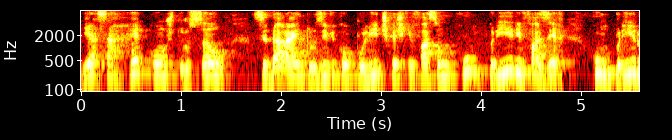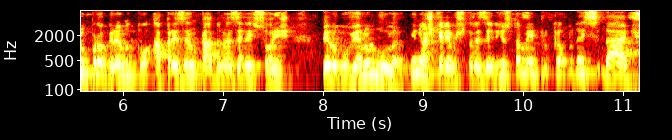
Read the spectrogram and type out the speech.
E essa reconstrução se dará, inclusive, com políticas que façam cumprir e fazer cumprir o programa apresentado nas eleições pelo governo Lula. E nós queremos trazer isso também para o campo das cidades,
